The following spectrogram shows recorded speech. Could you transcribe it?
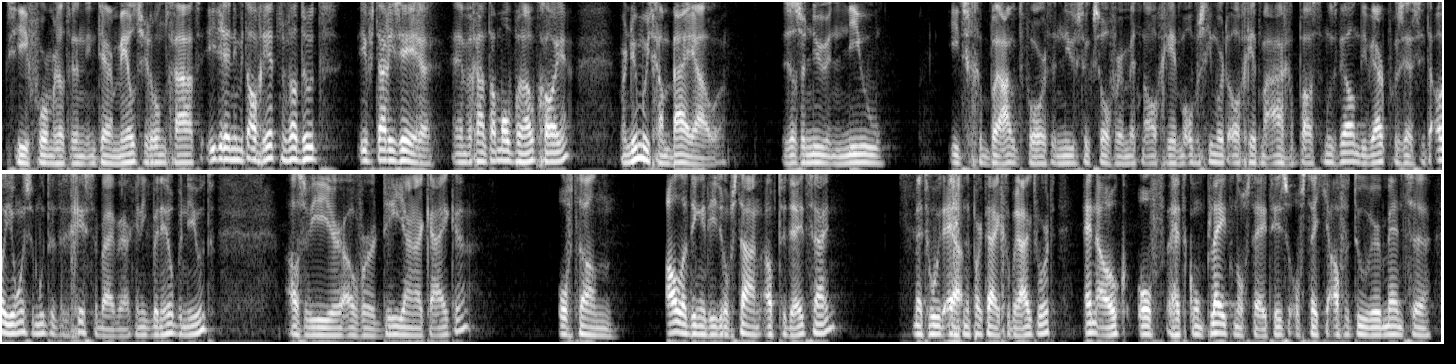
zie je voor me dat er een intern mailtje rondgaat. Iedereen die met algoritmes wat doet, inventariseren. En we gaan het allemaal op een hoop gooien. Maar nu moet je het gaan bijhouden. Dus als er nu een nieuw iets gebouwd wordt, een nieuw stuk software met een algoritme, of misschien wordt het algoritme aangepast, het moet wel in die werkproces zitten. Oh jongens, we moeten het register bijwerken. En ik ben heel benieuwd, als we hier over drie jaar naar kijken, of dan alle dingen die erop staan up-to-date zijn. Met hoe het echt Ja. in de praktijk gebruikt wordt. En ook of het compleet nog steeds is. Of dat je af en toe weer mensen.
